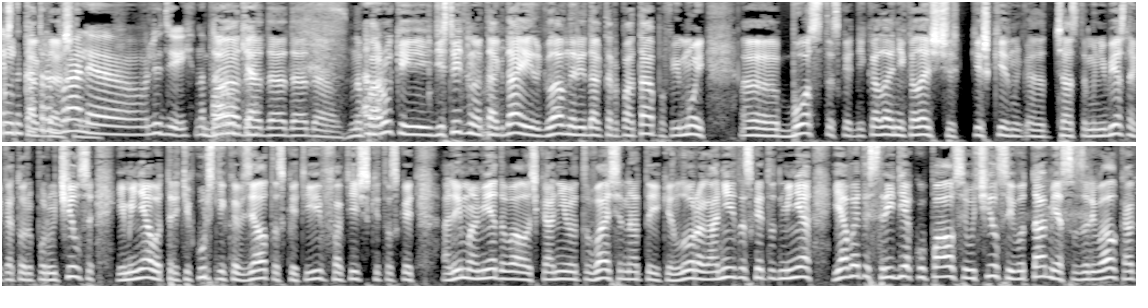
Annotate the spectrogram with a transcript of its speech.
«Труд» Конечно, которые брали людей на поруки. Да, да, да, да, да на поруки, и действительно тогда и главный редактор Потапов, и мой э, босс, так сказать, Николай Николаевич Кишкин, э, часто ему небесное, который поручился, и меня вот третьекурсника взял, так сказать, и фактически, так сказать, Али Мамедова, Алочка, они вот Вася Натыкин, Лора, они, так сказать, вот меня, я в этой среде купался, учился, и вот там я созревал как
